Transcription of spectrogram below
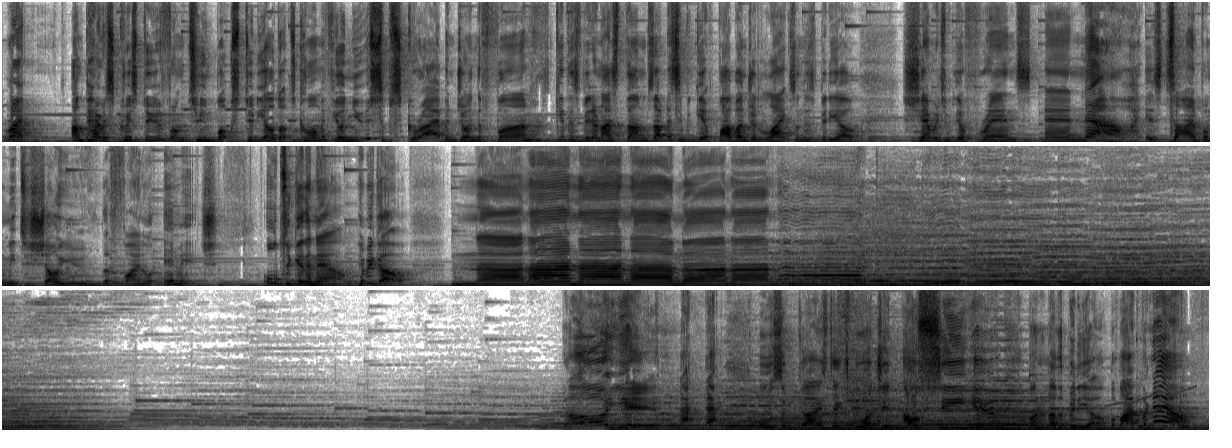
Right, I'm Paris Christou from ToonboxStudio.com. If you're new, subscribe and join the fun. Give this video a nice thumbs up. Let's see if we get 500 likes on this video share it with your friends, and now it's time for me to show you the final image. All together now, here we go. Na na na na na na na. Oh yeah! awesome guys, thanks for watching. I'll see you on another video. Bye bye for now.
